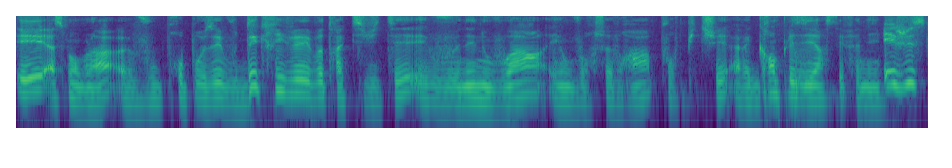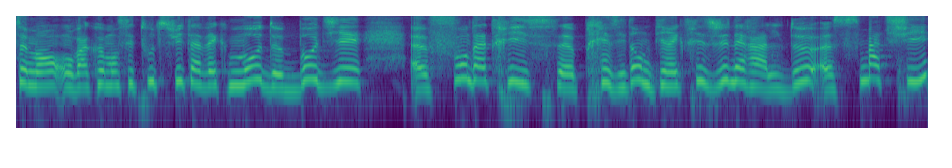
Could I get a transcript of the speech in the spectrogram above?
et à ce moment-là vous proposez, vous décrivez votre activité et vous venez nous voir et on vous recevra pour pitcher avec grand plaisir, Stéphanie. Et justement, on va commencer tout de suite avec Maude Baudier, euh, fondatrice, euh, présidente, directrice générale de euh, Smatchy.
